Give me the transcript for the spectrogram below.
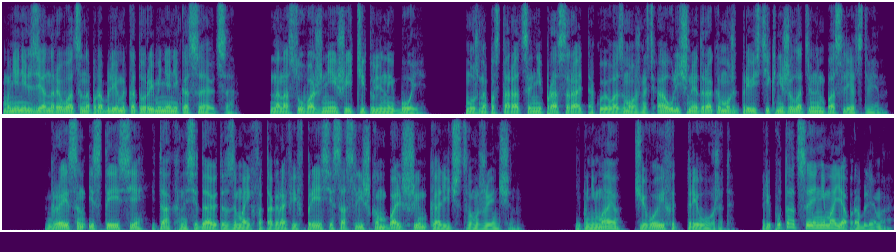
Мне нельзя нарываться на проблемы, которые меня не касаются. На носу важнейший титульный бой. Нужно постараться не просрать такую возможность, а уличная драка может привести к нежелательным последствиям. Грейсон и Стейси и так наседают из-за моих фотографий в прессе со слишком большим количеством женщин. Не понимаю, чего их это тревожит. Репутация не моя проблема.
